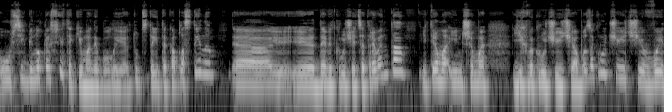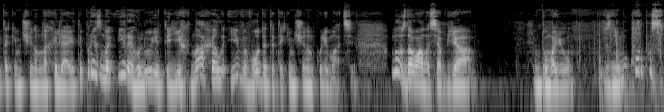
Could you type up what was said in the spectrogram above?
У всіх біноклях світ, які в мене були, тут стоїть така пластина, е, де відкручується три винта, і трьома іншими, їх викручуючи або закручуючи, ви таким чином нахиляєте призми і регулюєте їх нахил, і виводите таким чином колімацію. Ну, здавалося б, я думаю, зніму корпус,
